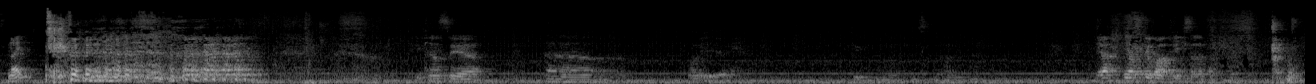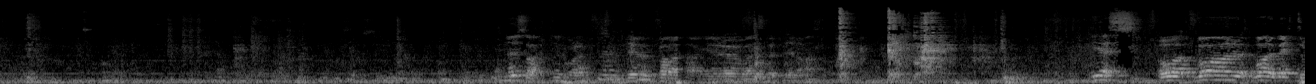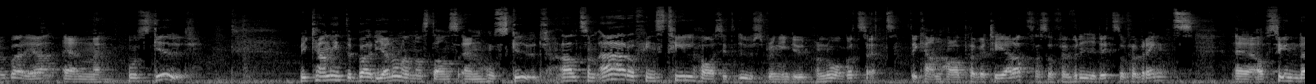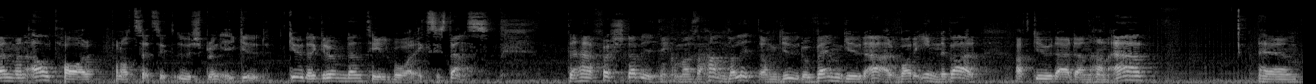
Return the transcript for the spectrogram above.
Nej. Vi kan se... Uh, oj, oj. Ja, jag ska bara fixa det. Nu så, nu går det. Det är bara höger och vänsterpilarna. Yes. Och var, var är bättre att börja än hos Gud? Vi kan inte börja någon annanstans än hos Gud. Allt som är och finns till har sitt ursprung i Gud på något sätt. Det kan ha perverterats, alltså förvridits och förvrängts eh, av synden, men allt har på något sätt sitt ursprung i Gud. Gud är grunden till vår existens. Den här första biten kommer alltså handla lite om Gud och vem Gud är, vad det innebär att Gud är den han är. Eh,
